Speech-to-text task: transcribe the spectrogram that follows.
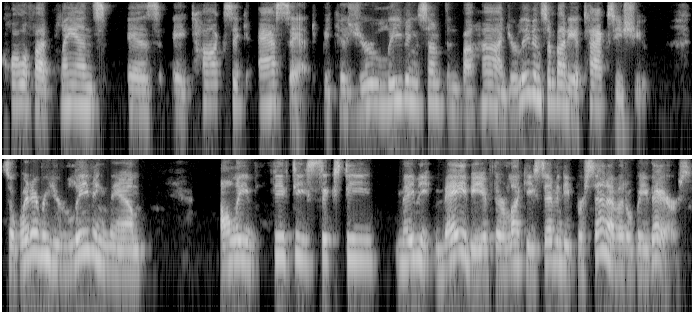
qualified plans as a toxic asset because you're leaving something behind. You're leaving somebody a tax issue. So whatever you're leaving them, only 50, 60, maybe, maybe if they're lucky, 70% of it will be theirs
